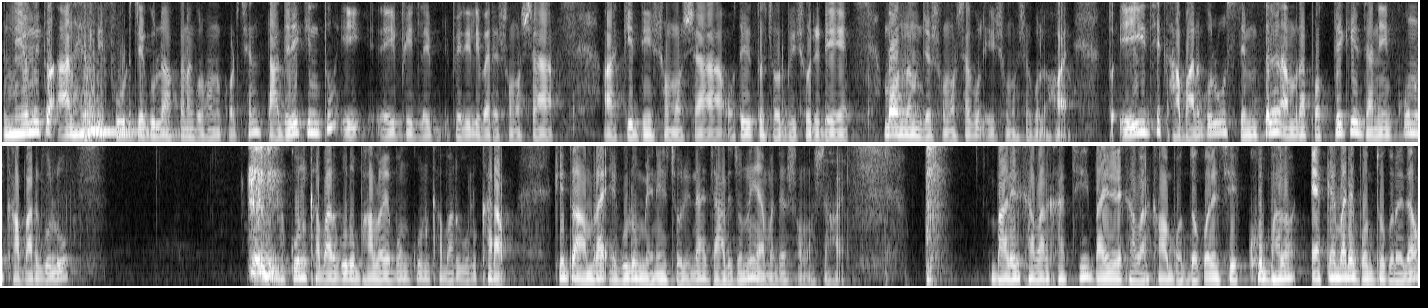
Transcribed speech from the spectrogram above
নিয়মিত আনহেলদি ফুড যেগুলো আপনারা গ্রহণ করছেন, তাদেরই কিন্তু এই এই ফেরি লিভারের সমস্যা কিডনির সমস্যা, অতিরিক্ত চর্বি শরীরে বা অন্যান্য যে সমস্যাগুলো, এই সমস্যাগুলো হয়। তো এই যে খাবারগুলো সিম্পল আমরা প্রত্যেকেই জানি কোন খাবারগুলো কোন খাবারগুলো ভালো এবং কোন খাবারগুলো খারাপ। কিন্তু আমরা এগুলো মেনে চলি না, যার জন্যই আমাদের সমস্যা হয়। বাড়ির খাবার খাচ্ছি, বাইরের খাবার খাওয়া বন্ধ করেছি, খুব ভালো, একেবারে বন্ধ করে দাও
